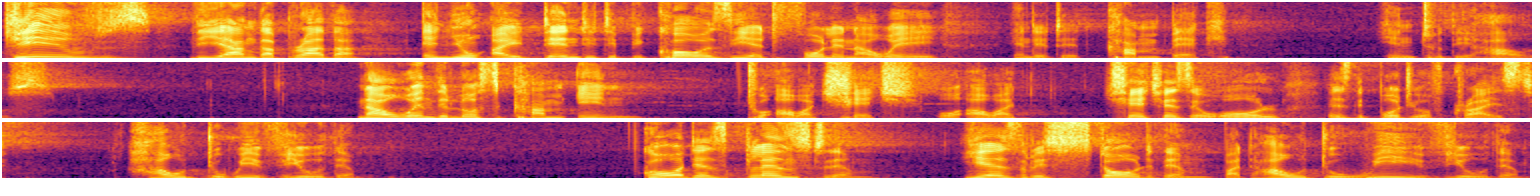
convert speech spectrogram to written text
gives the younger brother a new identity because he had fallen away and it had come back into the house. Now, when the lost come in to our church or our church as a whole, as the body of Christ, how do we view them? God has cleansed them. He has restored them, but how do we view them?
